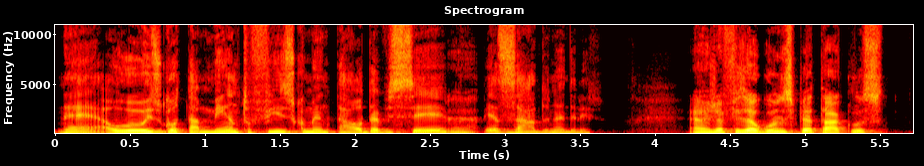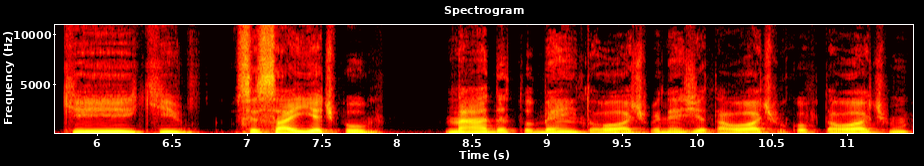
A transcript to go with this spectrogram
né? O esgotamento físico mental deve ser É. pesado, né, Delício? É, eu já fiz alguns espetáculos que, que você saía, tipo, nada, tô bem, tô ótimo, a energia tá ótima, o corpo tá ótimo.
